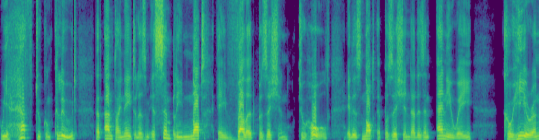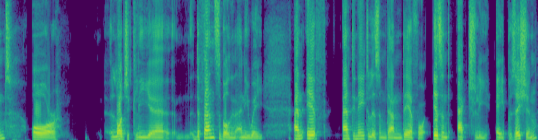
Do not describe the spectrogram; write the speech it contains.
we have to conclude that antinatalism is simply not a valid position to hold. It is not a position that is in any way coherent or logically uh, defensible in any way. And if Antinatalism then therefore isn't actually a position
